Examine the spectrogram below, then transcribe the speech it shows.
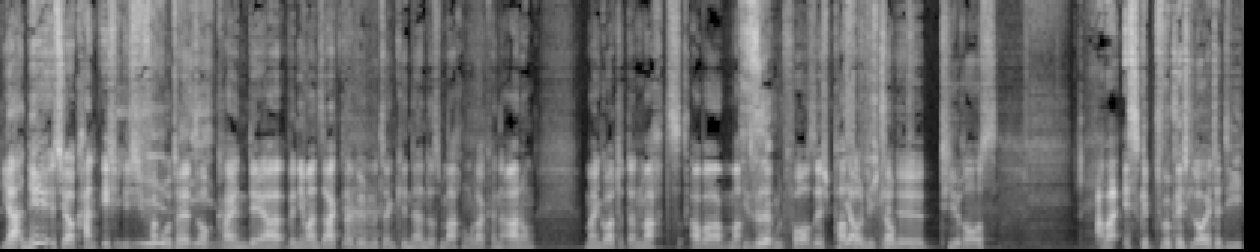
Ja, nee, ist ja, kann ich, ich Ich- verurteile jetzt auch ich- keinen, der, wenn jemand sagt, er will mit seinen Kindern das machen oder keine Ahnung, mein Gott, dann macht's, aber macht's Diese- mit Vorsicht, passt Ja, auf die ich glaub- äh, Tiere aus. Aber es gibt wirklich Leute, die,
